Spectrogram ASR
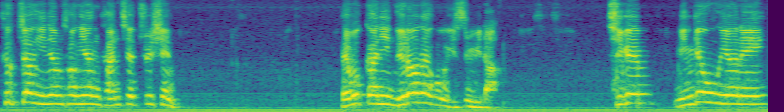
특정 이념 성향 단체 출신 대법관이 늘어나고 있습니다. 지금 민경우 의원의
